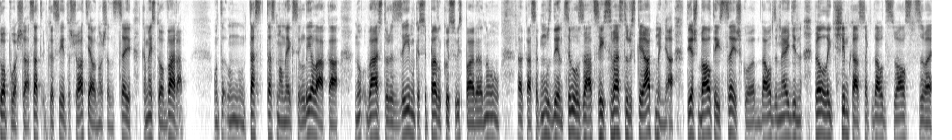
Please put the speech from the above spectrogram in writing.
topošās, at, kas iet uz šo atjaunošanas ceļu, ka mēs to varam. Un, un, un tas, tas, man liekas, ir lielākā nu, vēstures zīme, kas ir palikusi vispār nu, saka, mūsdienu civilizācijas vēsturiskajā atmiņā. Tieši Baltijas ceļš, ko daudzi mēģina vēl līdz šim, kā saka, daudzas valsts vai,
